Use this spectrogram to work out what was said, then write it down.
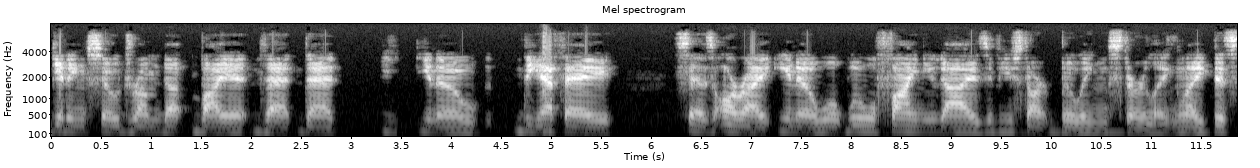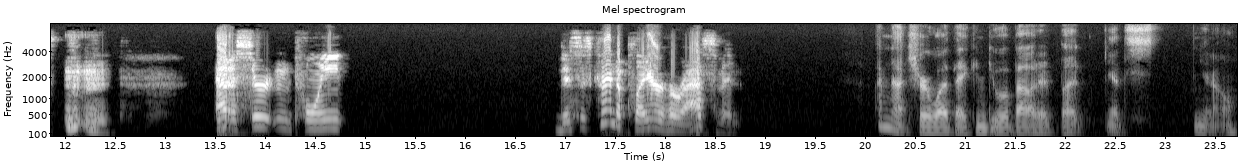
getting so drummed up by it that that you know the fa says all right you know we'll we'll fine you guys if you start booing sterling. Like this at a certain point, this is kind of player harassment. I'm not sure what they can do about it, but it's you know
